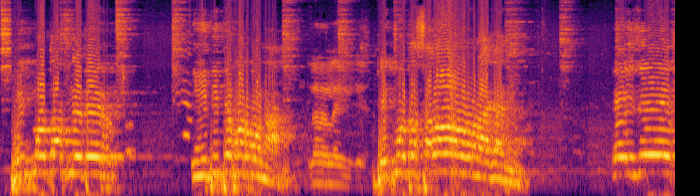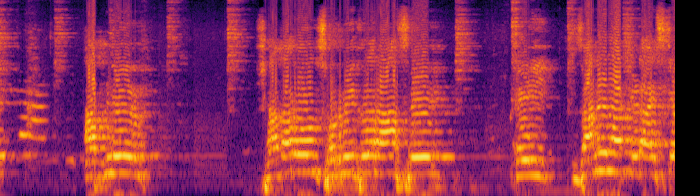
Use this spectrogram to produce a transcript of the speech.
ঠিক মতো আপনাদের ই দিতে পারব না। ঠিক মতো চালাতে পারব না গাড়ি। এই যে আপনার সাধারণ শ্রমিক যারা আছে এই জানে না সেটা আজকে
